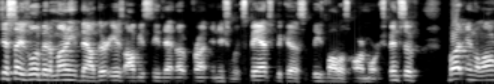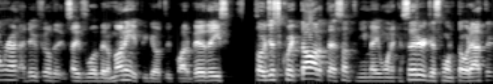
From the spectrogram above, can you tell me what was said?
Just saves a little bit of money. Now, there is obviously that upfront initial expense because these bottles are more expensive. But in the long run, I do feel that it saves a little bit of money if you go through quite a bit of these. So just a quick thought, if that's something you may want to consider, just want to throw it out there.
